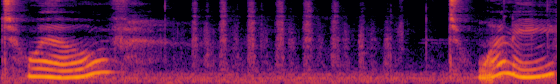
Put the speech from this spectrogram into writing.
12, 20,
